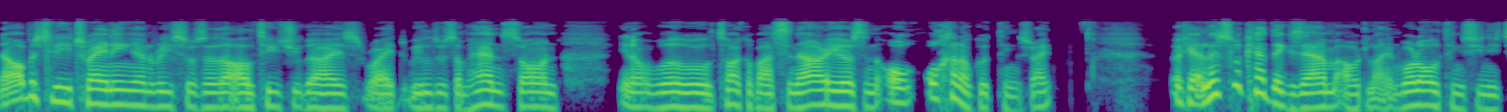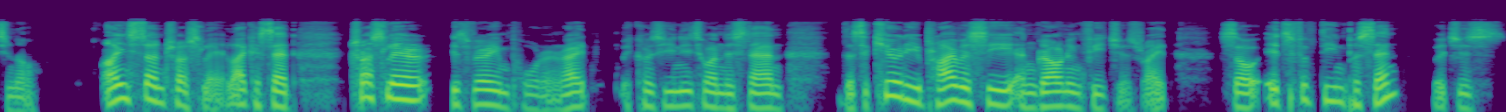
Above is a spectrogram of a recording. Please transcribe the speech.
Now, obviously, training and resources, I'll teach you guys, right? We'll do some hands on, you know, we'll talk about scenarios and all, all kind of good things, right? Okay, let's look at the exam outline, what all things you need to know. Einstein trust layer. Like I said, trust layer is very important, right? Because you need to understand the security, privacy, and grounding features, right? So it's 15%, which is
